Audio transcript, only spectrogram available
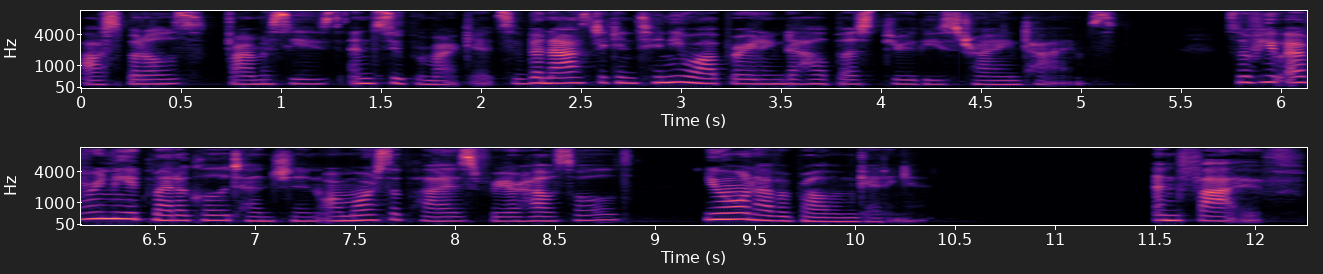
Hospitals, pharmacies, and supermarkets have been asked to continue operating to help us through these trying times. So if you ever need medical attention or more supplies for your household, you won't have a problem getting it. And five,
